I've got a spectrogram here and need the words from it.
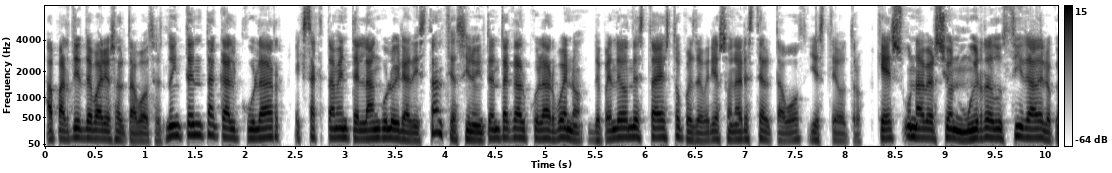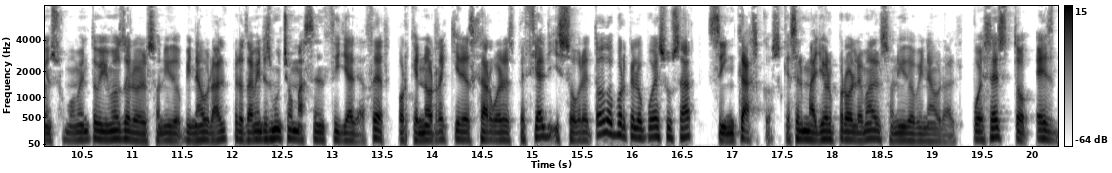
a partir de varios altavoces. No intenta calcular exactamente el ángulo y la distancia, sino intenta calcular, bueno, depende de dónde está esto, pues debería sonar este altavoz y este otro, que es una versión muy reducida de lo que en su momento vimos de lo del sonido binaural, pero también es mucho más sencilla de hacer, porque no requieres hardware especial y sobre todo porque lo puedes usar sin cascos, que es el mayor problema del sonido binaural. Pues esto es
